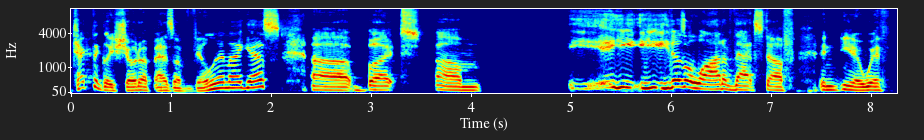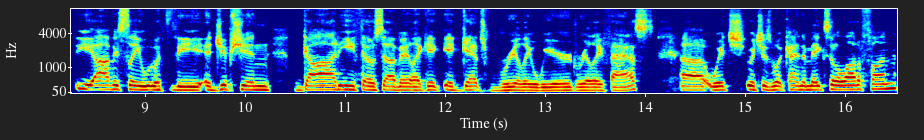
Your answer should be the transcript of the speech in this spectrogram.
technically showed up as a villain, I guess. Uh, but um, he, he he does a lot of that stuff, and you know, with obviously with the Egyptian god ethos of it, like it, it gets really weird really fast, uh, which which is what kind of makes it a lot of fun.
